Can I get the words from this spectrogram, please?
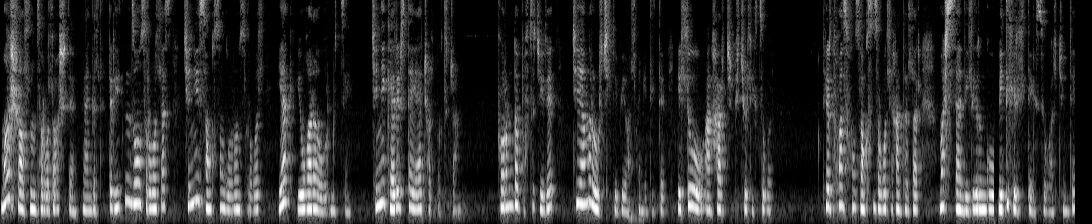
маш олон сургууль байгаа шүү дээ. Англид. Тэр хэдэн зуун сургуулаас чиний сонгосон гурван сургууль яг юугаараа өрмөцсөн. Чиний карьертай яаж холбогдож байгаа. Форумдоо буцаж ирээд чи ямар өөрчлөлтийг бий болох юм гэдэг дээр илүү анхаарч бичүүлэх зүгээр. Тэгэхээр тухайн сонгосон сургуулийнхаа талаар маш сайн дэлгэрэнгүй мэдэх хэрэгтэй гэсэн үг болж байна те.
